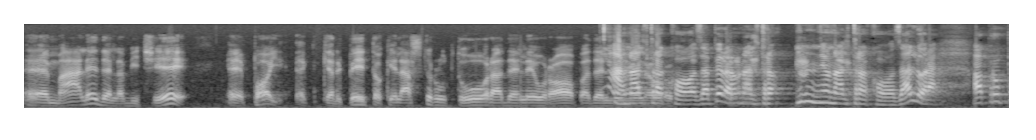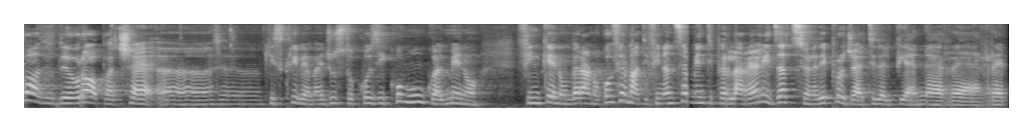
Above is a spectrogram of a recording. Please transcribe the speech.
eh, male della BCE. Eh, poi, eh, che ripeto, che la struttura dell'Europa... Del ah, è un'altra cosa, però è un'altra, è un'altra, cosa. Allora, a proposito d'Europa c'è eh, chi scrive, ma è giusto così comunque, almeno finché non verranno confermati i finanziamenti per la realizzazione dei progetti del PNRR.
